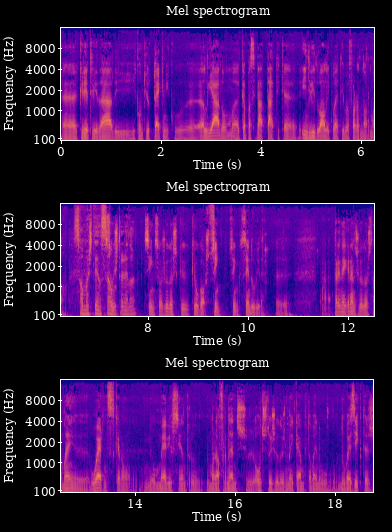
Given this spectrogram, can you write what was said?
uh, criatividade e, e, conteúdo técnico uh, aliado a uma capacidade tática individual e coletiva fora do normal. São uma extensão são, do treinador? Sim, são jogadores que, que eu gosto, sim, sim, sem dúvida. Uh, treinei grandes jogadores também, o Ernst, que era um, o meu médio centro, o Manuel Fernandes, outros dois jogadores no meio campo também no, no Besiktas,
